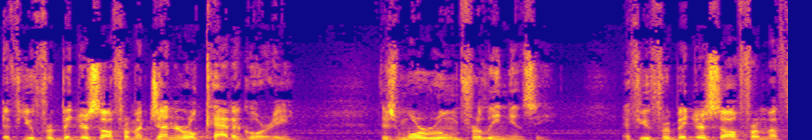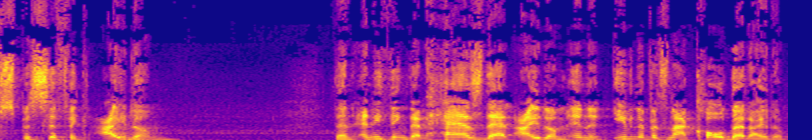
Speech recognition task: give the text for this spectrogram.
if you forbid yourself from a general category. There's more room for leniency. If you forbid yourself from a specific item, then anything that has that item in it, even if it's not called that item,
